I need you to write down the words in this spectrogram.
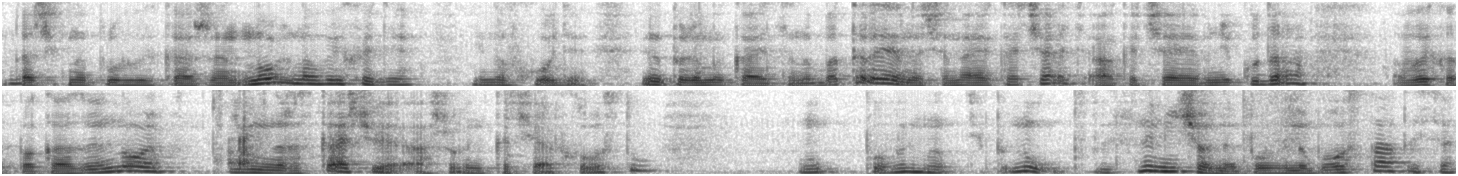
датчик напруги каже 0 на виході і на вході. Він перемикається на батарею, починає качати, а качає в нікуди, виход показує 0, і він розкачує, а що він качає в холосту? Ну, повинно, типу, ну, з ним нічого не повинно було статися.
